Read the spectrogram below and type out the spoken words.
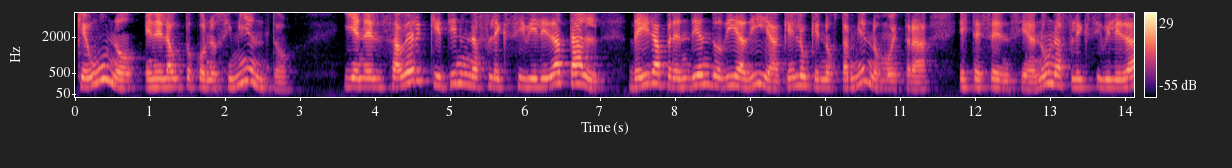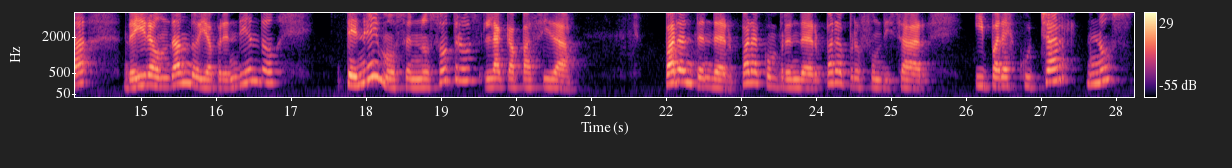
que uno en el autoconocimiento y en el saber que tiene una flexibilidad tal de ir aprendiendo día a día, que es lo que nos también nos muestra esta esencia, ¿no? Una flexibilidad de ir ahondando y aprendiendo, tenemos en nosotros la capacidad para entender, para comprender, para profundizar y para escucharnos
